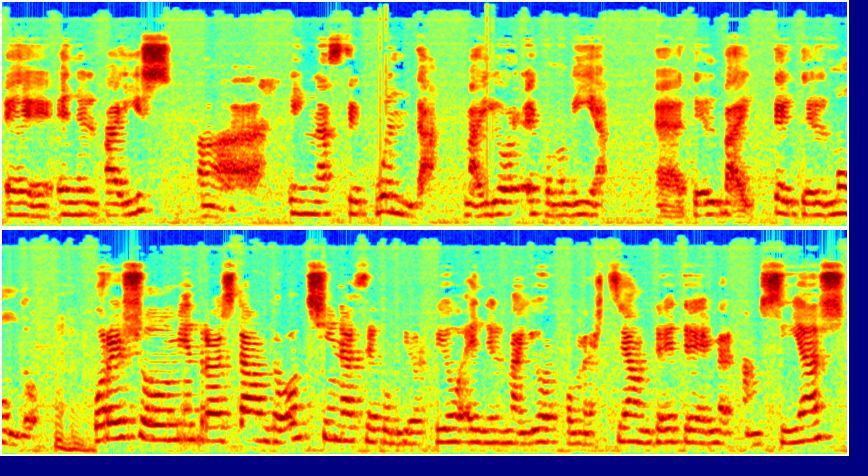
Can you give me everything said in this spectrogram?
eh, en el país ah, en la segunda mayor economía eh, del, del mundo. Por eso, mientras tanto, China se convirtió en el mayor comerciante de mercancías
